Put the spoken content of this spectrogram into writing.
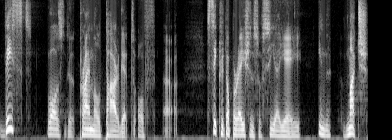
This was the primal target of uh, secret operations of CIA in much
